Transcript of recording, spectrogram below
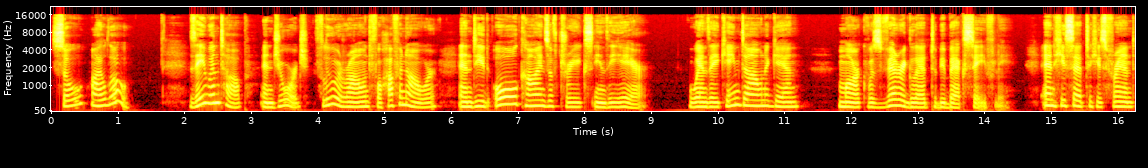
so I'll go. They went up, and George flew around for half an hour and did all kinds of tricks in the air. When they came down again, Mark was very glad to be back safely, and he said to his friend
